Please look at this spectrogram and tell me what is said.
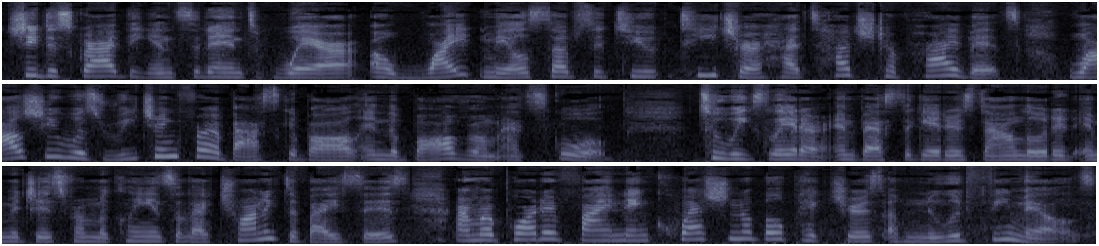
She described the incident where a white male substitute teacher had touched her privates while she was reaching for a basketball in the ballroom at school. Two weeks later, investigators downloaded images from McLean's electronic devices and reported finding questionable pictures of nude females.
